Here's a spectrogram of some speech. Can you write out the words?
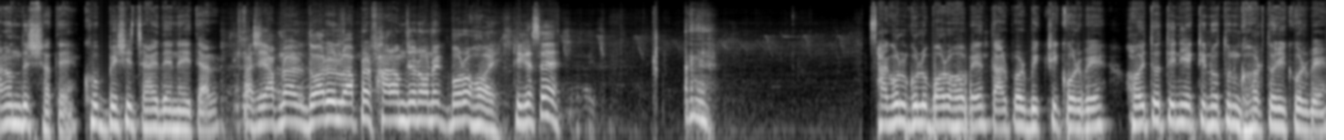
আনন্দের সাথে, খুব বেশি চাহিদা নেই তার। আচ্ছা আপনার দোয়ার হলো আপনার ফার্ম যেন অনেক বড় হয়, ঠিক আছে? ছাগলগুলো বড় হবে, তারপর বিক্রি করবে, হয়তো তিনি একটি নতুন ঘর তৈরি করবে,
